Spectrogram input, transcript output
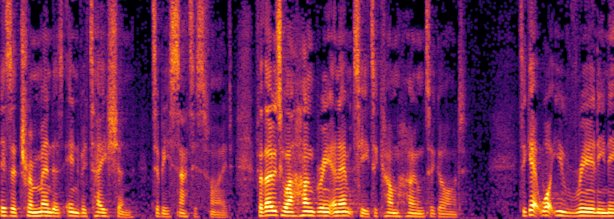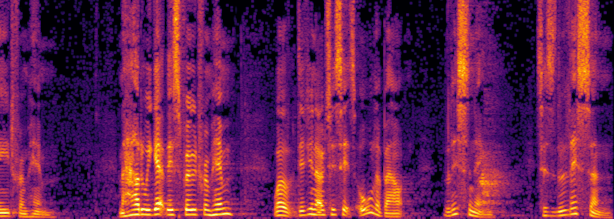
There's a tremendous invitation to be satisfied. For those who are hungry and empty, to come home to God, to get what you really need from Him. And how do we get this food from Him? Well, did you notice it's all about listening? Says, listen.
